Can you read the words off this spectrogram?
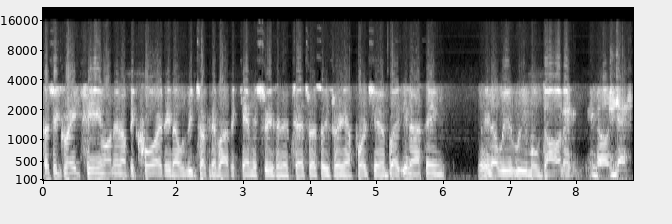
such a great team on and off the court. You know, we've been talking about the chemistries and etc. So it's very unfortunate. But you know, I think you know we, we moved on, and you know, yes,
